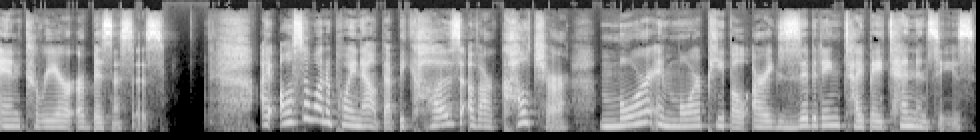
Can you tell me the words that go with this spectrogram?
and career or businesses. I also want to point out that because of our culture, more and more people are exhibiting type A tendencies.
